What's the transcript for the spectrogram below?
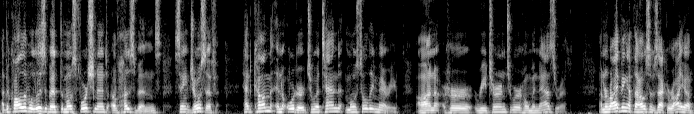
At the call of Elizabeth, the most fortunate of husbands, Saint Joseph had come in order to attend Most Holy Mary on her return to her home in Nazareth. On arriving at the house of Zechariah,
